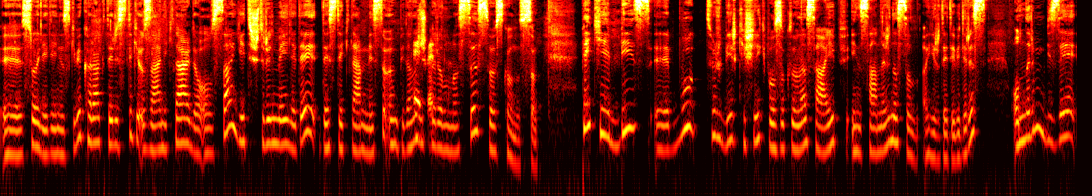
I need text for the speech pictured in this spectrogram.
Ee, söylediğiniz gibi karakteristik özellikler de olsa yetiştirilmeyle de desteklenmesi, ön plana Evet. çıkarılması söz konusu. Peki biz e, bu tür bir kişilik bozukluğuna sahip insanları nasıl ayırt edebiliriz? Onların bize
